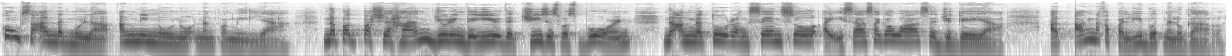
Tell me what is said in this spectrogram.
kung saan nagmula ang ninuno ng pamilya napagpasyahan during the year that Jesus was born na ang naturang senso ay isasagawa sa Judea at ang nakapalibot na lugar.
